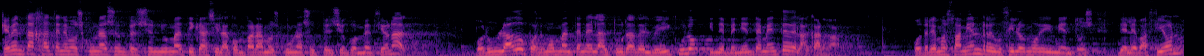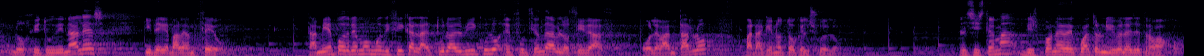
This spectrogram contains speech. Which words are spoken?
¿Qué ventaja tenemos con una suspensión neumática si la comparamos con una suspensión convencional? Por un lado, podemos mantener la altura del vehículo independientemente de la carga. Podremos también reducir los movimientos de elevación, longitudinales y de balanceo. También podremos modificar la altura del vehículo en función de la velocidad o levantarlo para que no toque el suelo. El sistema dispone de cuatro niveles de trabajo.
